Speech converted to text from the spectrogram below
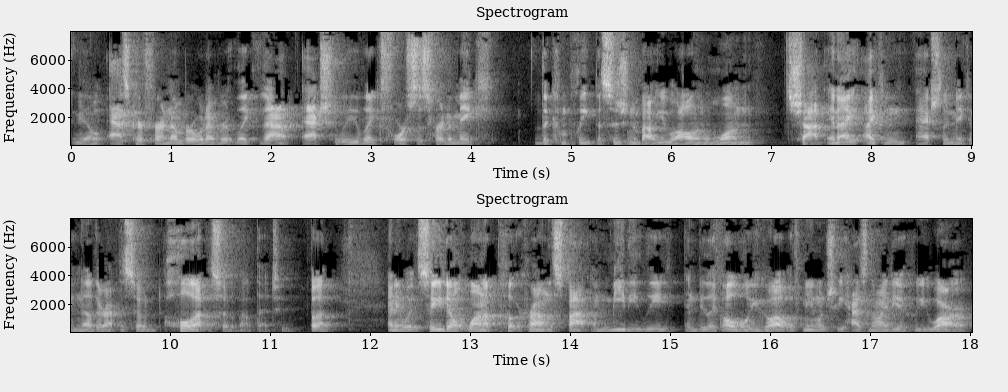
you know, ask her for a number or whatever, like that actually like forces her to make the complete decision about you all in one shot. And I, I can actually make another episode, whole episode about that too. But anyway, so you don't want to put her on the spot immediately and be like, oh, well, you go out with me when she has no idea who you are.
